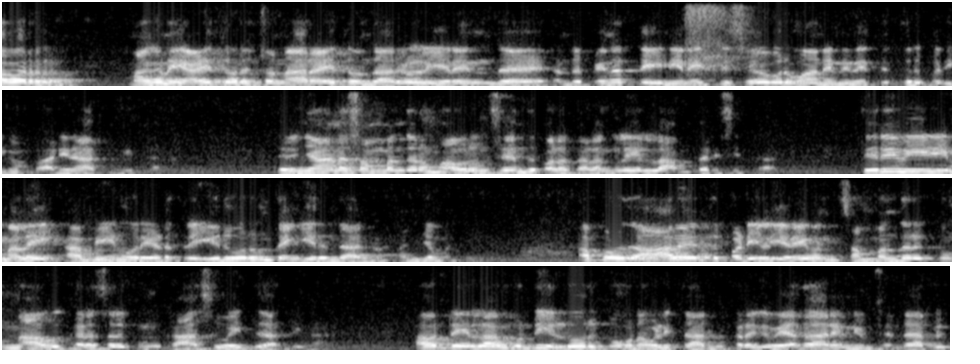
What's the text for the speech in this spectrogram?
அவர் மகனை அழைத்து வர சொன்னார். அழைத்து வந்தார்கள். இறைந்த அந்த பிணத்தை நினைத்து சிவபெருமானை நினைத்து திருப்பதிகம் பாடினார் மீட்டார் திருஞான சம்பந்தரும் அவரும் சேர்ந்து பல தலங்களை எல்லாம் தரிசித்தார். திருவீழிமலை அப்படின்னு ஒரு இடத்துல இருவரும் தங்கியிருந்தார்கள் பஞ்சமந்தி அப்பொழுது ஆலயத்துப்படியில் இறைவன் சம்பந்தருக்கும் நாவுக்கரசருக்கும் காசு வைத்து அள்ளினார் அவற்றை எல்லாம் கொண்டு எல்லோருக்கும் உணவளித்தார்கள். பிறகு வேதாரண்யம் சென்றார்கள்.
